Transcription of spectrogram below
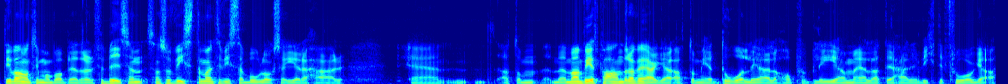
Det var någonting man bara bläddrade förbi. Sen, sen så visste man till vissa bolag så är det här eh, att de, man vet på andra vägar att de är dåliga eller har problem eller att det här är en viktig fråga.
